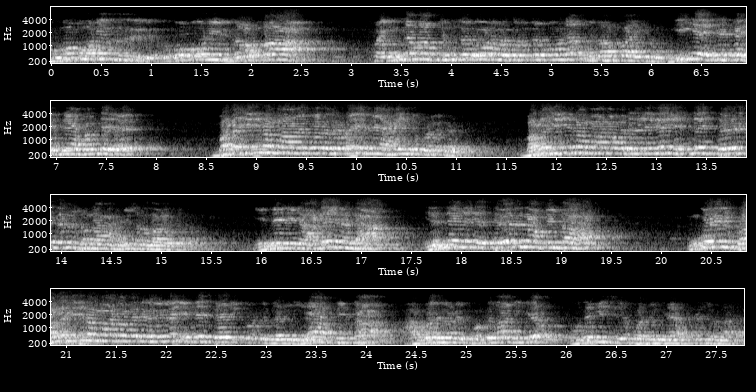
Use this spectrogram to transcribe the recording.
உபமூனி உபமூனி நாஃபா ஃபைன்னமா துன்சரூன வ துன்சரூன பினாஃபாயிக்கும் நீங்க என்னட்ட என்னைய வந்து பலகீனமானவர்களோட என்னை அடைந்து கொள்ளுங்கள். பலகீனமானவர்களிலே என்னை தேடுங்கள்னு சொன்னாங்க நபி ஸல்லல்லாஹு என்னை நீங்க அடையணும்டா. என்னை நீங்க தேடணும் அப்படின்னா உங்களில் பலகீனமானவர்களில் என்னை தேடிக் கொள்ளுங்கள். ஏன் அப்படின்னா அவர்களை கொண்டுதான் நீங்க உதவி செய்யப்படுவீங்க அப்படின்னு சொன்னாங்க.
